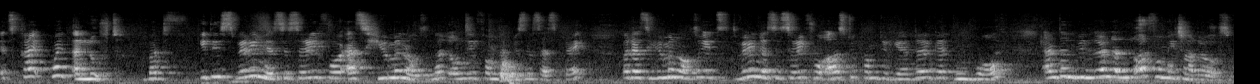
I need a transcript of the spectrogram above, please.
it's quite, quite aloof. But it is very necessary for as human also, not only from the business aspect, but as human also, it's very necessary for us to come together, get involved, and then we learn a lot from each other also.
